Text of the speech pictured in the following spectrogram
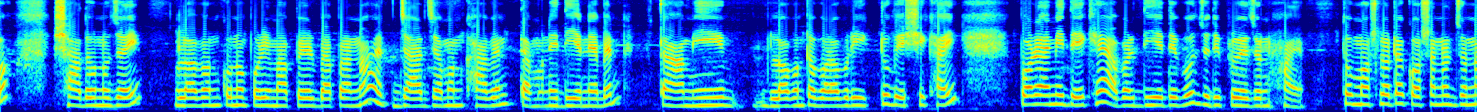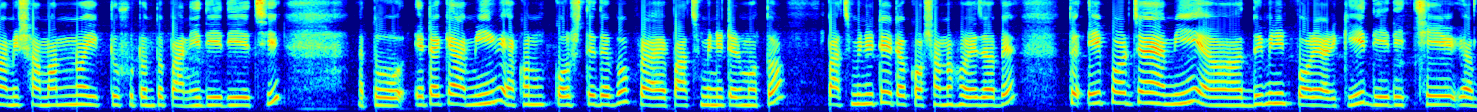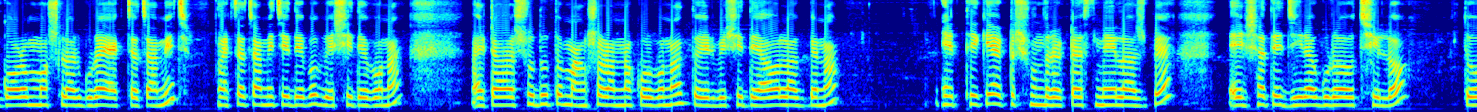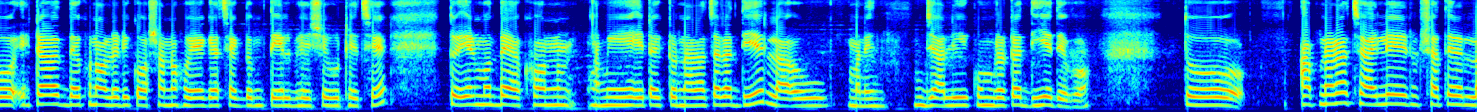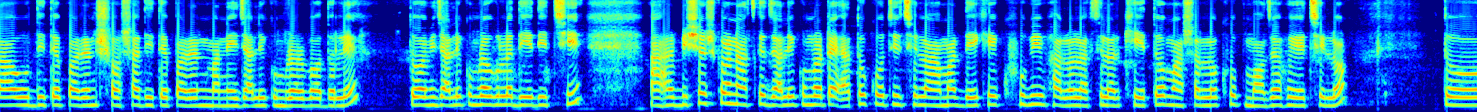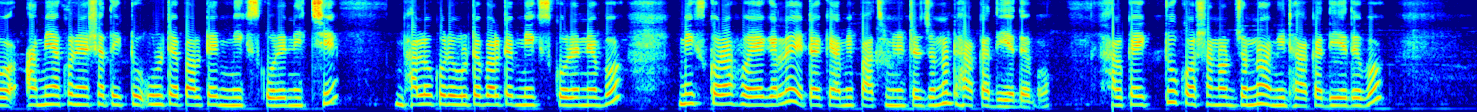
স্বাদ অনুযায়ী। লবণ কোনো পরিমাপের ব্যাপার না, যার যেমন খাবেন তেমনই দিয়ে নেবেন। তা আমি লবণটা বরাবরই একটু বেশি খাই। পরে আমি দেখে আবার দিয়ে দেব যদি প্রয়োজন হয়। তো মশলাটা কষানোর জন্য আমি সামান্য একটু ফুটন্ত পানি দিয়ে দিয়েছি। তো এটাকে আমি এখন কষতে দেব প্রায় পাঁচ মিনিটের মতো। পাঁচ মিনিটে এটা কষানো হয়ে যাবে। তো এই পর্যায়ে আমি দুই মিনিট পরে আর কি দিয়ে দিচ্ছি গরম মশলার গুঁড়া এক চা চামচ। এক চা চামচই দেব, বেশি দেব না। এটা শুধু তো মাংস রান্না করব না, তো এর বেশি দেওয়াও লাগবে না। এর থেকে একটা সুন্দর একটা স্মেল আসবে। এর সাথে জিরা গুঁড়াও ছিল। তো এটা দেখুন অলরেডি কষানো হয়ে গেছে, একদম তেল ভেসে উঠেছে। তো এর মধ্যে এখন আমি এটা একটু নাড়াচাড়া দিয়ে লাউ মানে জালি কুমড়োটা দিয়ে দেব। তো আপনারা চাইলে এর সাথে লাউ দিতে পারেন শশা দিতে পারেন মানে জালি কুমড়ার বদলে। তো আমি জালি কুমড়াগুলো দিয়ে দিচ্ছি। আর বিশেষ করে আজকে জালি কুমড়াটা এত কচি ছিল, আমার দেখে খুবই ভালো লাগছিল। আর খেতেও মাসাল্লাহ খুব মজা হয়েছিল। তো আমি এখন এর সাথে একটু উল্টে পাল্টে মিক্স করে নিচ্ছি। ভালো করে উল্টে পাল্টে মিক্স করে নেব। মিক্স করা হয়ে গেলে এটাকে আমি পাঁচ মিনিটের জন্য ঢাকা দিয়ে দেব। হালকা একটু কষানোর জন্য আমি ঢাকা দিয়ে দেব।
